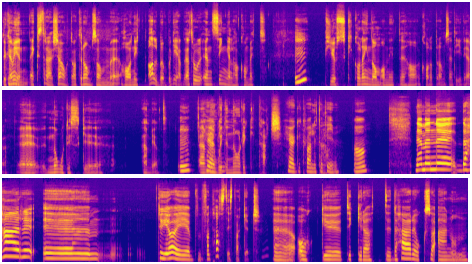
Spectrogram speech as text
Det kan vi ge en extra shoutout till de som har nytt album på G. Jag tror en singel har kommit. Mm. Pjusk, kolla in dem om ni inte har kollat på dem sedan tidigare. Eh, nordisk eh, ambient. Mm. Ambient Hög, with a Nordic touch. högkvalitativ. Ja. Nej men eh, det här eh, tycker jag är fantastiskt vackert. Eh, och eh, tycker att det här också är någon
